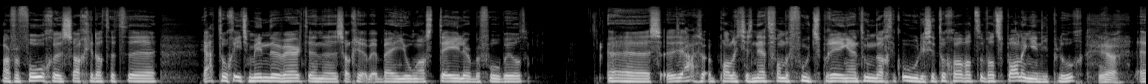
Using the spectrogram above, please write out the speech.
Maar vervolgens zag je dat het eh, ja, toch iets minder werd en eh, zag je bij een jongen als Taylor bijvoorbeeld. S- ja, balletjes net van de voet springen. En toen dacht ik, oeh, er zit toch wel wat, wat spanning in die ploeg. Ja. Eh,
